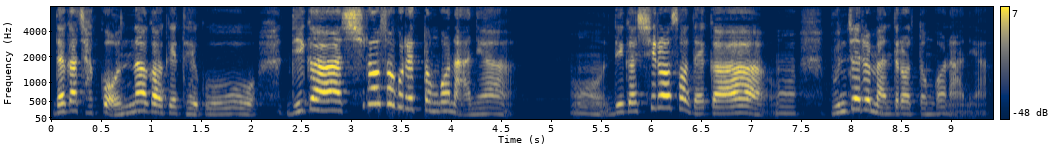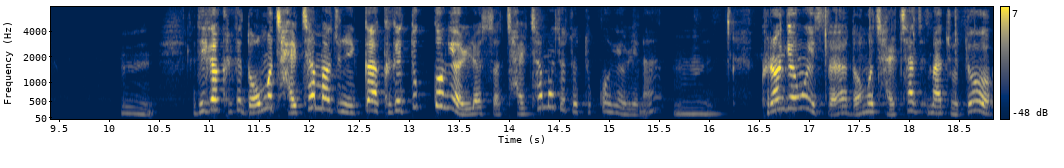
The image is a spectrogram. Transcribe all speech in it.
내가 자꾸 엇나가게 되고 네가 싫어서 그랬던 건 아니야. 어, 네가 싫어서 내가 어, 문제를 만들었던 건 아니야. 음, 네가 그렇게 너무 잘 참아주니까 그게 뚜껑이 열렸어. 잘 참아줘도 뚜껑이 열리나? 음, 그런 경우 있어요. 너무 잘 참아줘도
